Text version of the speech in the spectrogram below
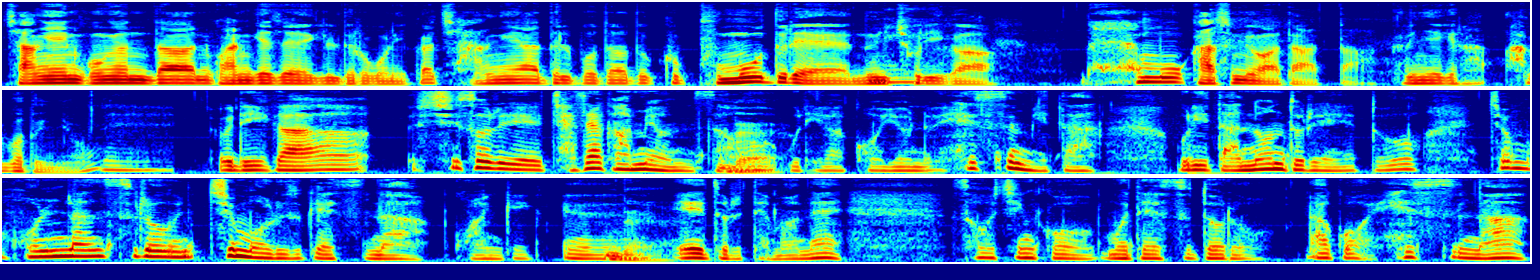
장애인 공연단 관계자 얘기를 들어보니까 장애 아들보다도 그 부모들의 눈초리가 네. 너무 가슴에 와닿았다. 그런 얘기를 하, 거든요 네. 우리가 시설에 찾아가면서 네. 우리가 고연을 했습니다. 우리 단원들에도 좀 혼란스러운지 모르겠으나 관객 에, 네. 애들 때문에 소신고 무대 쓰도록라고 했으나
